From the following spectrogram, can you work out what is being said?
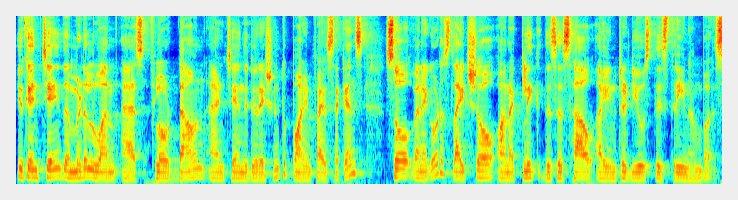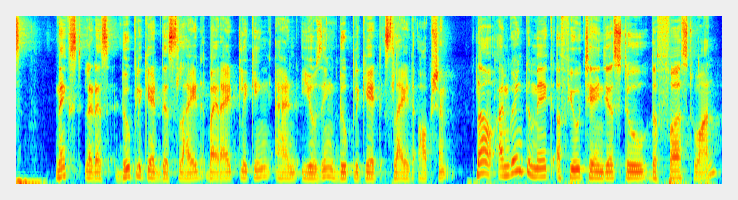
you can change the middle one as float down and change the duration to 0.5 seconds. So when I go to slideshow on a click, this is how I introduce these three numbers. Next, let us duplicate this slide by right clicking and using duplicate slide option. Now I'm going to make a few changes to the first one.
